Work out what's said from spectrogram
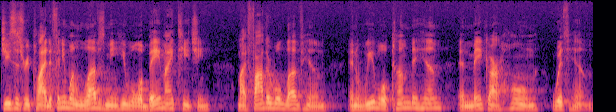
Jesus replied, If anyone loves me, he will obey my teaching. My Father will love him, and we will come to him and make our home with him.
